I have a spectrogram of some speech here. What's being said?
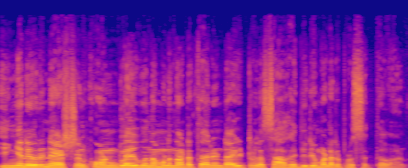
ഇങ്ങനെ ഒരു നാഷണൽ കോൺക്ലേവ് നമ്മൾ നടത്താനുണ്ടായിട്ടുള്ള സാഹചര്യം വളരെ പ്രസക്തമാണ്.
